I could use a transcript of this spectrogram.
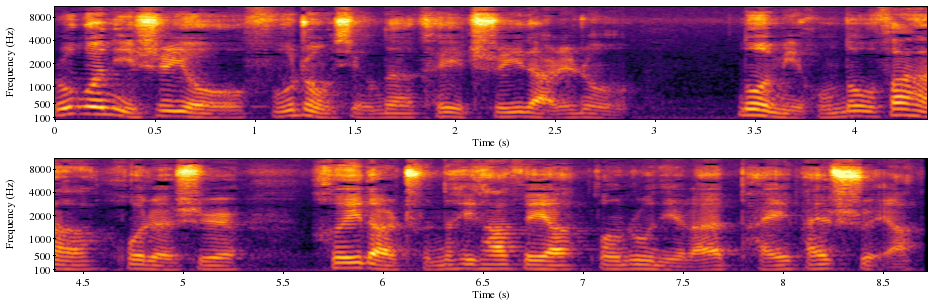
如果你是有浮肿型的，可以吃一点这种。糯米红豆饭啊，或者是喝一点纯的黑咖啡啊，帮助你来排一排水啊，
